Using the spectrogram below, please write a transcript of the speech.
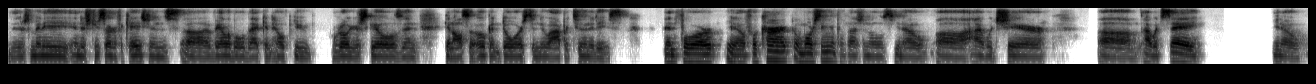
there's many industry certifications uh, available that can help you grow your skills and can also open doors to new opportunities. And for you know, for current or more senior professionals, you know, uh, I would share, um, I would say, you know,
